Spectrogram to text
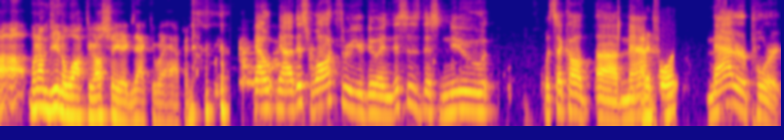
uh, uh, when I'm doing a walkthrough, I'll show you exactly what happened. Now, now this walkthrough you're doing, this is this new, what's that called? Uh, map Matterport.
